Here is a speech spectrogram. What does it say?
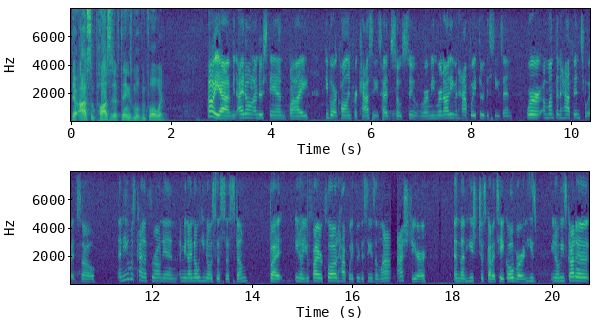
there are some positive things moving forward. Oh yeah, I mean, I don't understand why people are calling for Cassidy's head so soon. Where I mean, we're not even halfway through the season. We're a month and a half into it. So, and he was kind of thrown in. I mean, I know he knows the system, but you know, you fire Claude halfway through the season last year, and then he's just got to take over, and he's you know he's got to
